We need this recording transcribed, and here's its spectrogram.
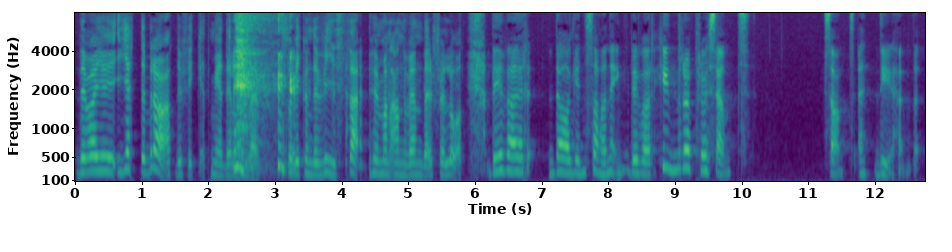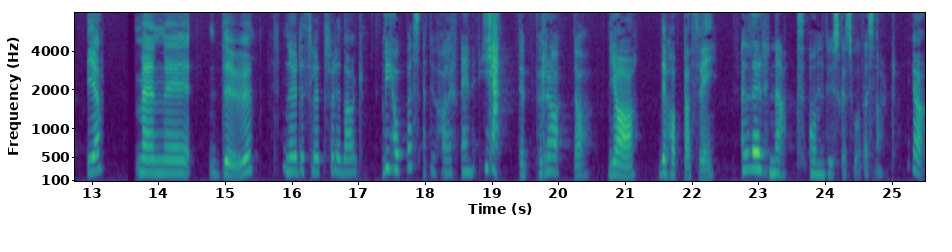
Det var ju jättebra att du fick ett meddelande så vi kunde visa hur man använder förlåt. Det var dagens sanning. Det var 100 procent sant att det hände. Ja, men eh, du, nu är det slut för idag. Vi hoppas att du har en jättebra dag. Ja, det hoppas vi. Eller natt om du ska sova snart. Ja,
